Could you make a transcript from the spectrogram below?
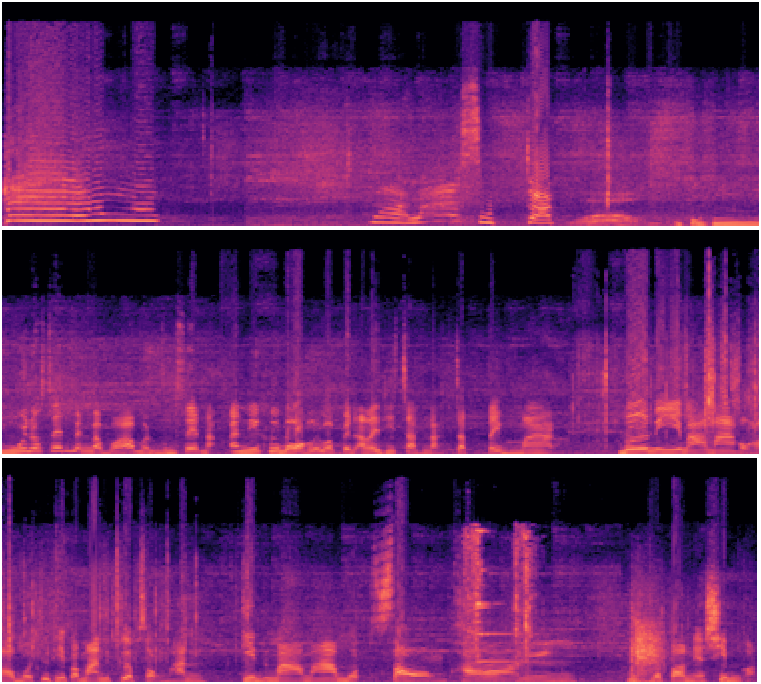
แกดูหวานล่าสุดจัด Whoa. โอ้โหแล้วเส้นเป็นแบบว่าเหมือนวุ้นเส้นอะ อันนี้คือบอกเลยว่าเป็นอะไรที่จัดหนักจัดเต็มมาก มื้อนี้มาม่าของเราหมดอยู่ที่ประมาณเกือบ 2,000 กินมาม่าหมด2,000เดี๋ยวตอนนี้ชิมก่อน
